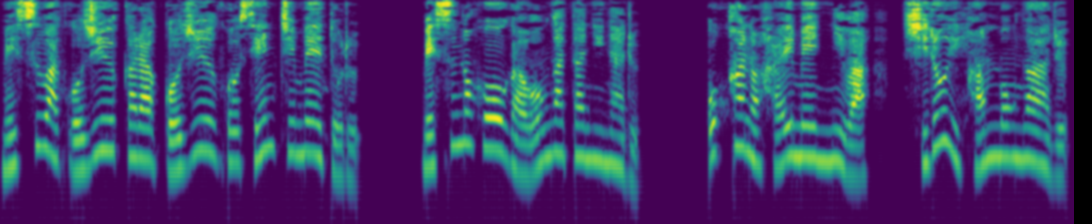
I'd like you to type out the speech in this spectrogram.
メスは50から55センチメートル。メスの方が大型になる。オハの背面には白い斑紋がある。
